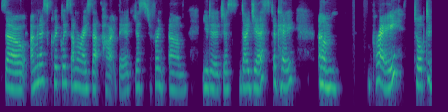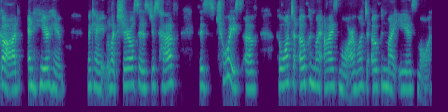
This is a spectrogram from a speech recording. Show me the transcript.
So I'm going to quickly summarize that part there, just for um, you to just digest. Okay, um, pray, talk to God, and hear Him. Okay, like Cheryl says, just have this choice of I want to open my eyes more. I want to open my ears more.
